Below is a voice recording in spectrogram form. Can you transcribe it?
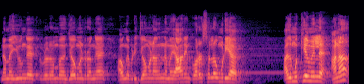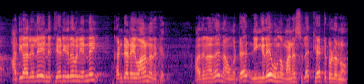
நம்ம இவங்க ரொம்ப ஜெபம் பண்ணுறவங்க அவங்க இப்படி ஜெபம் பண்ணாங்கன்னு நம்ம யாரையும் குறை சொல்ல முடியாது. அது முக்கியம் இல்லை. ஆனால் அதிகாலையிலே என்னை தேடுகிறவன் என்னை கண்டடைவான்னு இருக்குது. அதனால் நான் உங்கள்கிட்ட நீங்களே உங்கள் மனசில் கேட்டுக்கொள்ளணும்.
